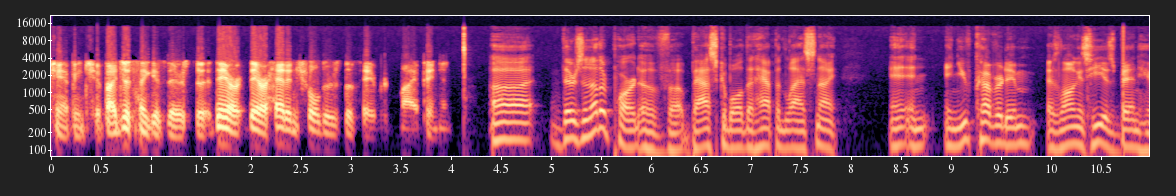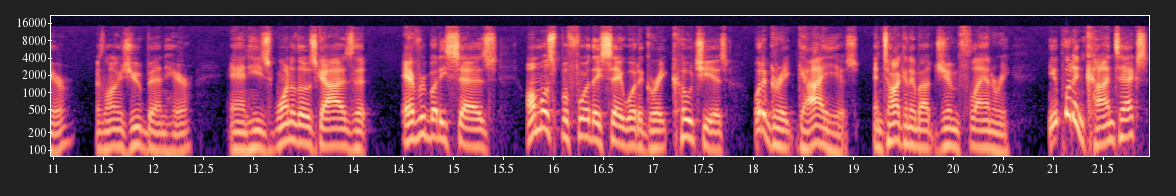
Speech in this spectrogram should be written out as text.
championship. I just think it's theirs. To, they are they are head and shoulders the favorite, in my opinion. Uh, there's another part of uh, basketball that happened last night, and, and and you've covered him as long as he has been here, as long as you've been here, and he's one of those guys that everybody says almost before they say what a great coach he is, what a great guy he is. And talking about Jim Flanery, you put in context,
